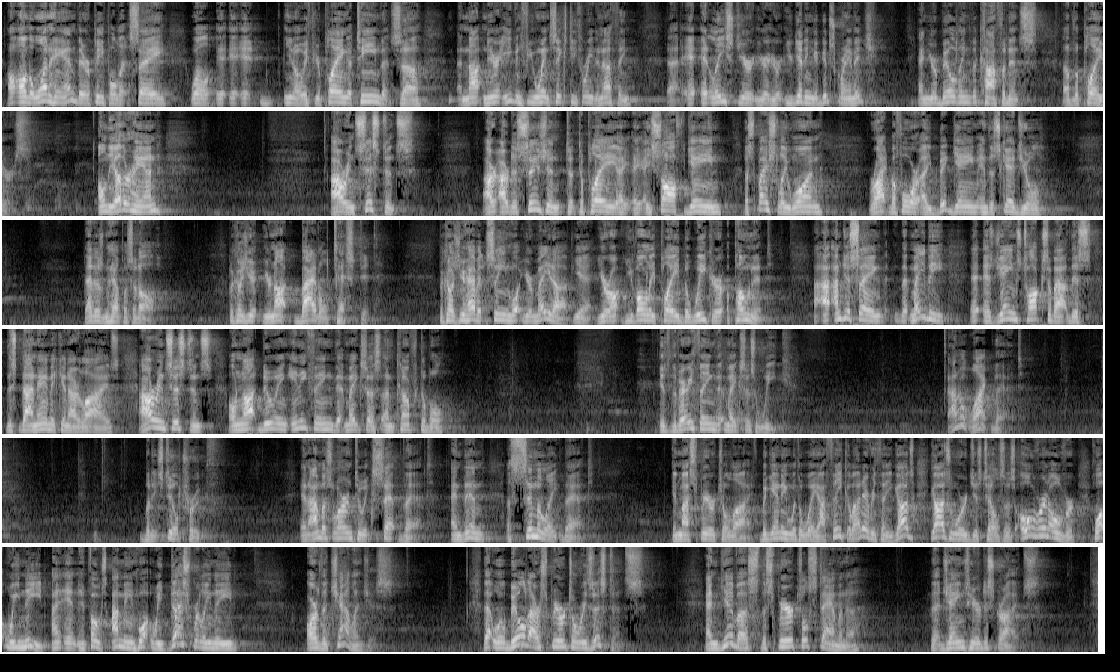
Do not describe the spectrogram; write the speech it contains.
On the one hand, there are people that say, well, it, it, you know, if you're playing a team that's uh, not near, even if you win 63 to nothing, uh, at, at, least you're, you're, you're getting a good scrimmage and you're building the confidence of the players. On the other hand, our insistence, our, our decision to, to play a, a, soft game, especially one right before a big game in the schedule, that doesn't help us at all. Because you're, not battle tested. Because you haven't seen what you're made of yet. You're, you've only played the weaker opponent. I, I'm just saying that maybe as James talks about this, this dynamic in our lives, our insistence on not doing anything that makes us uncomfortable is the very thing that makes us weak. I don't like that. But it's still truth. And I must learn to accept that and then assimilate that in my spiritual life, beginning with the way I think about everything. God's, God's Word just tells us over and over what we need. And, and folks, I mean, what we desperately need are the challenges that will build our spiritual resistance and give us the spiritual stamina that James here describes.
